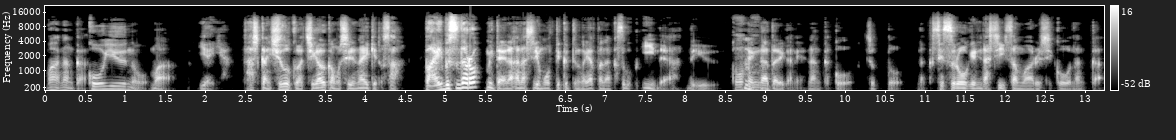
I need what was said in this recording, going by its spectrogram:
まあなんかこういうのをまあ、いやいや、確かに種族は違うかもしれないけどさ、バイブスだろ？みたいな話に持ってくっていうのがやっぱなんかすごくいいんだよっていう、この辺があたりがね、なんかこう、ちょっと、なんかセスローゲンらしいさもあるし、こうなんか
